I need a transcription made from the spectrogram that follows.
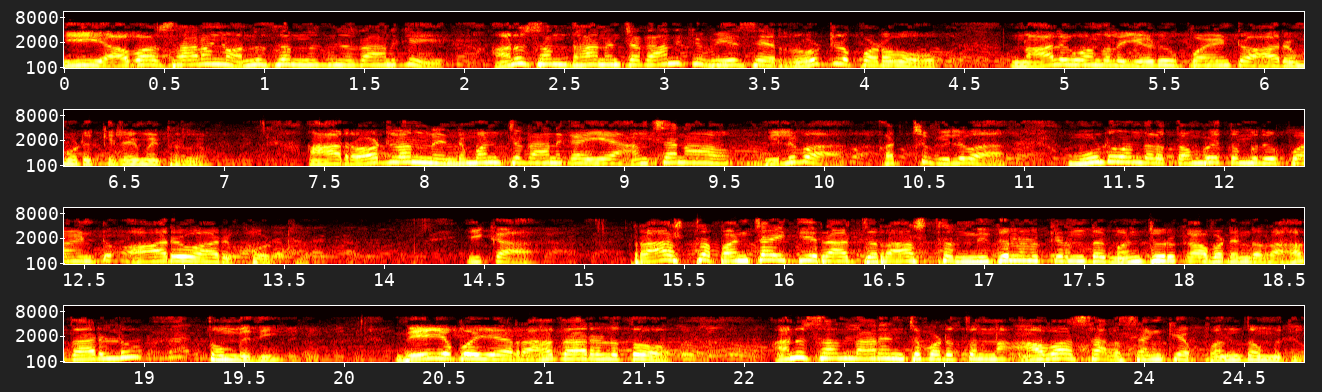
ఈ ఆవాసాలను అనుసంధించడానికి అనుసంధానించడానికి వేసే రోడ్ల పొడవు నాలుగు వందల ఏడు పాయింట్ ఆరు మూడు కిలోమీటర్లు. ఆ రోడ్లను నిర్మించడానికి అయ్యే అంచనా విలువ ఖర్చు విలువ మూడు వందల తొంభై తొమ్మిది పాయింట్ ఆరు ఆరు కోట్లు. ఇక రాష్ట్ర పంచాయతీరాజ్ రాష్ట్ర నిధులను క్రింద మంజూరు కాబడిన రహదారులు తొమ్మిది. వేయబోయే రహదారులతో అనుసంధానించబడుతున్న ఆవాసాల సంఖ్య పంతొమ్మిది.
